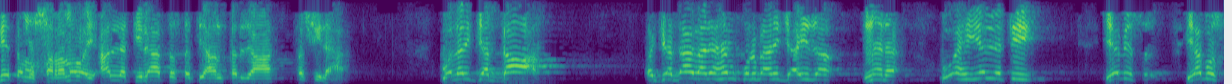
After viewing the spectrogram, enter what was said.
دې ته محرمه وایي التي لا تستطيع ان ترجع فصيلها ولل جدا په جدا باندې هم قرباني جایزه نه ده وهي التي يبس يبس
